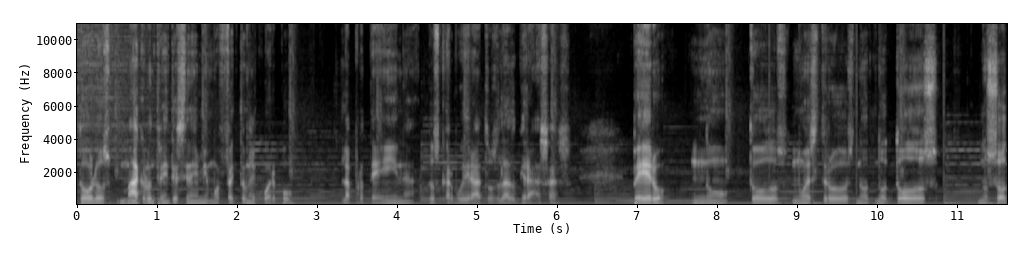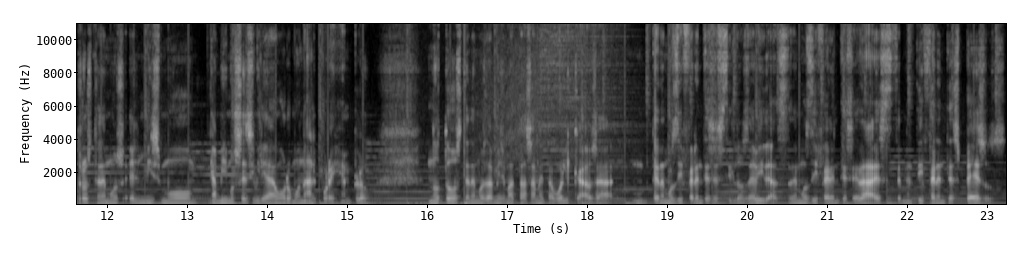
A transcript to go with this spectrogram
Todos los macronutrientes tienen el mismo efecto en el cuerpo la proteína, los carbohidratos, las grasas, pero no todos nuestros, no, todos nosotros tenemos el mismo, la misma sensibilidad hormonal, por ejemplo. No todos tenemos la misma tasa metabólica, o sea, tenemos diferentes estilos de vida, tenemos diferentes edades, tenemos diferentes pesos,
